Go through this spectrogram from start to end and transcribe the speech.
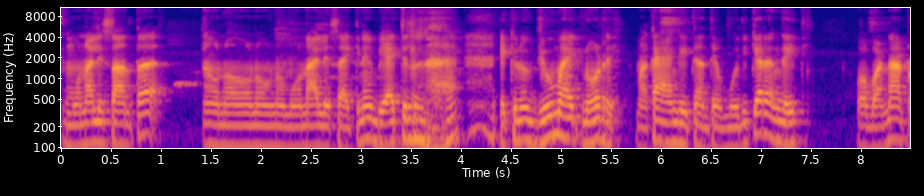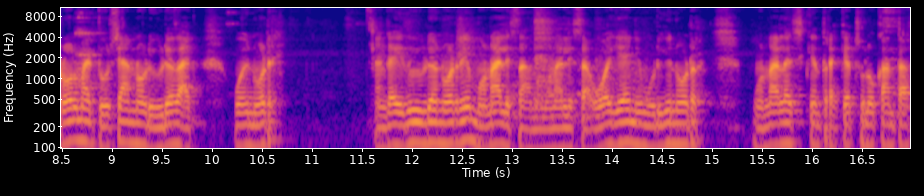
ಮೊನಾಲಿಸಾ ಅಂತ ಅವನು ಅವನು ಅವನು ಮೊನಾಲಿಸಾ ಆಕಿನೇ ನಾ. ಜೂಮ್ ಹಾಕಿ ನೋಡ್ರಿ. ಮಕ ಹೆಂಗೈತಿ ಅಂತೇಳಿ ಮುದುಕ್ಯಾರ ಹಂಗೈತಿ. ಒಬ್ಬ ಅಣ್ಣ ಟ್ರೋಲ್ ಮಾಡಿ ತೋರ್ಸ್ಯಾನ ನೋಡಿ ವಿಡಿಯೋದಾಗ ಹೋಗಿ ನೋಡ್ರಿ. ಹಂಗೆ ಇದು ವಿಡಿಯೋ ನೋಡ್ರಿ ಮೊನಾಲಿಸಾ ಮೊನಾಲಿಸಾ ಹೋಗಿ ನಿಮ್ಮ ಹುಡುಗಿ ನೋಡ್ರಿ. ಮೊನಾಲಿಸ್ಕಿಂತ ರೆಕ್ಕೆ ಚಲೋ ಕಾಂತಾಳ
